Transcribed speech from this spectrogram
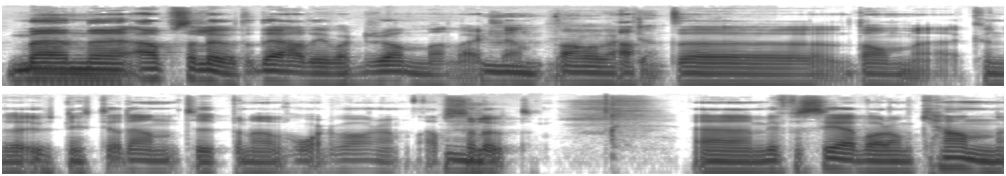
Men eh, absolut, det hade ju varit drömmen verkligen. Mm, ja, verkligen. Att eh, de kunde utnyttja den typen av hårdvara, absolut. Eh, vi får se vad de kan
